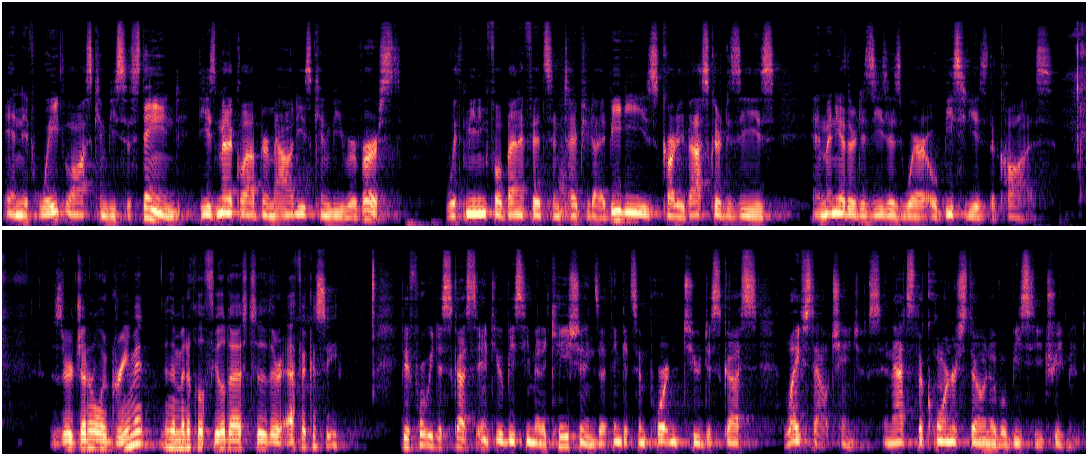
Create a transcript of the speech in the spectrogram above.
And if weight loss can be sustained, these medical abnormalities can be reversed with meaningful benefits in type 2 diabetes, cardiovascular disease, and many other diseases where obesity is the cause. Is there general agreement in the medical field as to their efficacy? Before we discuss anti obesity medications, I think it's important to discuss lifestyle changes, and that's the cornerstone of obesity treatment.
